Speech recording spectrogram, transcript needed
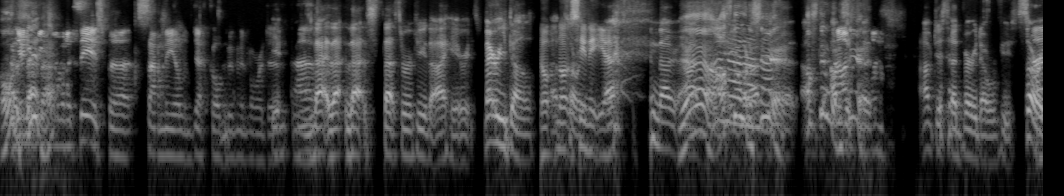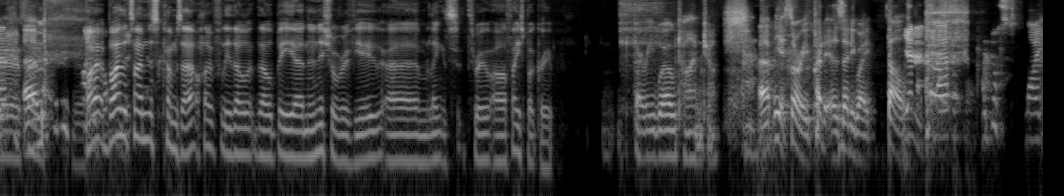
I want the to say I want to see is for Sam Neill and Jeff Goldblum and Laura Yeah, Dern. Um, that, that that's that's the review that I hear. It's very dull. Not- I'm not sorry. seen it yet. no. Yeah, I, I still wanna see it. I still wanna see it. I've just heard very dull reviews. Sorry. Yeah, um. By, by the time this comes out, hopefully there'll there'll be an initial review um, linked through our Facebook group. Very well timed, John. Um, yeah, sorry. Predators. Anyway, dull. Yeah, uh, I just like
